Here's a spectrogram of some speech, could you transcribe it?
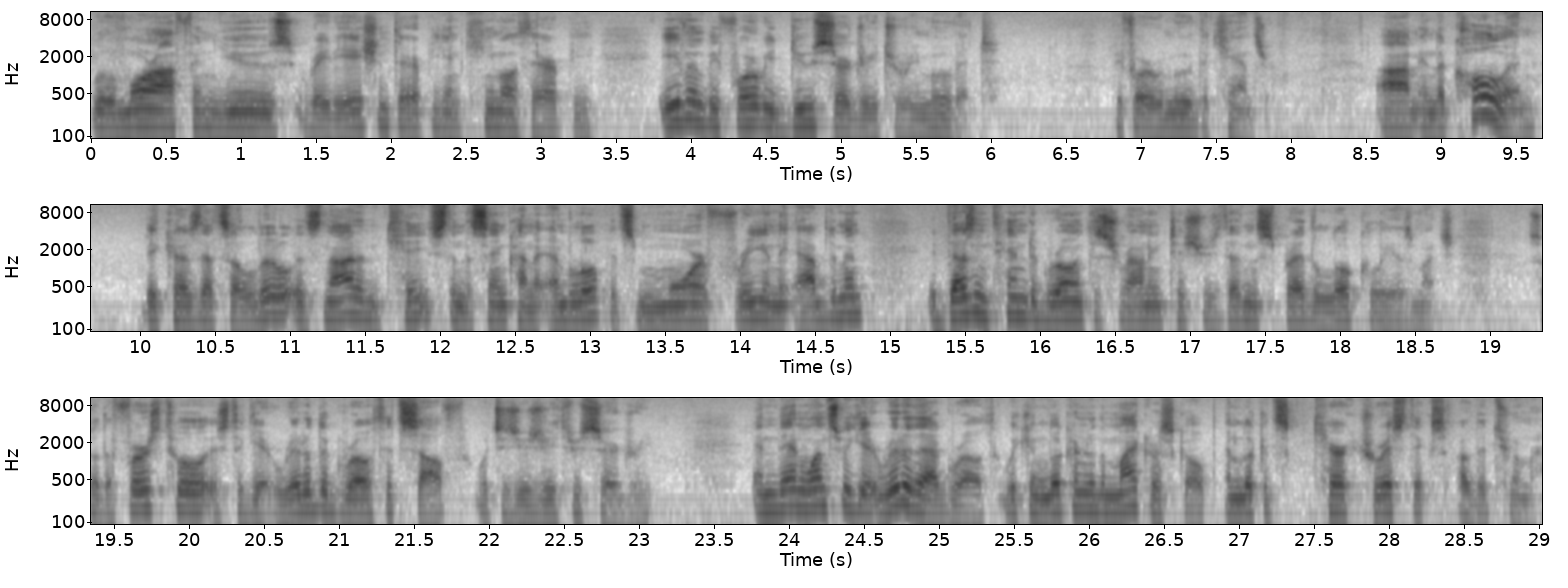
we will more often use radiation therapy and chemotherapy even before we do surgery to remove it, before we remove the cancer. Um, in the colon, because that's a little, it's not encased in the same kind of envelope, it's more free in the abdomen. It doesn't tend to grow into surrounding tissues, doesn't spread locally as much. So the first tool is to get rid of the growth itself, which is usually through surgery. And then once we get rid of that growth, we can look under the microscope and look at characteristics of the tumor.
